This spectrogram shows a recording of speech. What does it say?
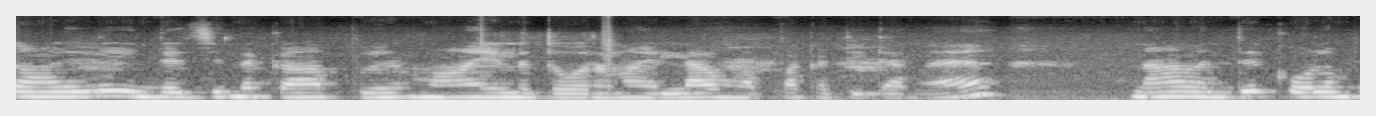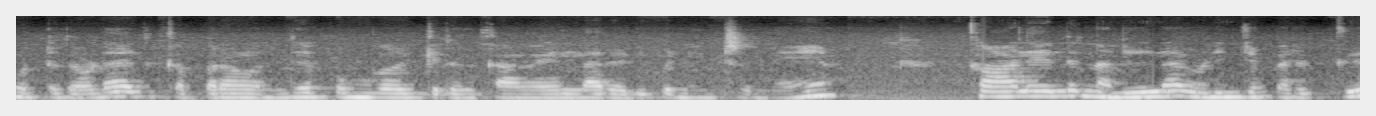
காலையில் எந்திரிச்சு இந்த காப்பு மா இலை தோரணம் எல்லாம் அவங்க அப்பா கட்டிட்டாங்க. நான் வந்து கோலம் போட்டதோட அதுக்கப்புறம் வந்து பொங்கல் வைக்கிறதுக்காக எல்லாம் ரெடி பண்ணிகிட்ருந்தேன் காலையில் நல்லா விடிஞ்ச பிறகு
